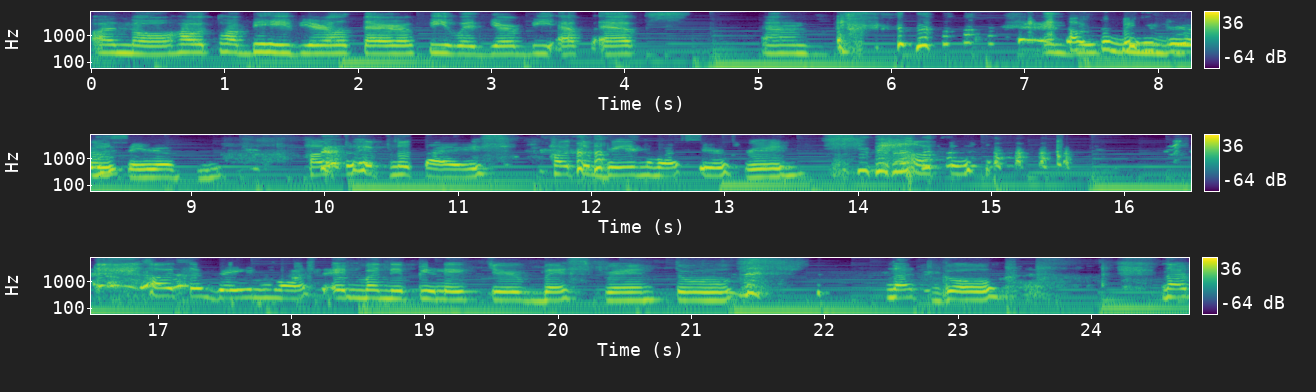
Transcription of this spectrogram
ano, how to have behavioral therapy with your BFFs. And, and How to behavioral therapy. How to hypnotize. How to brainwash your friend. How to how to brainwash and manipulate your best friend to not go not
